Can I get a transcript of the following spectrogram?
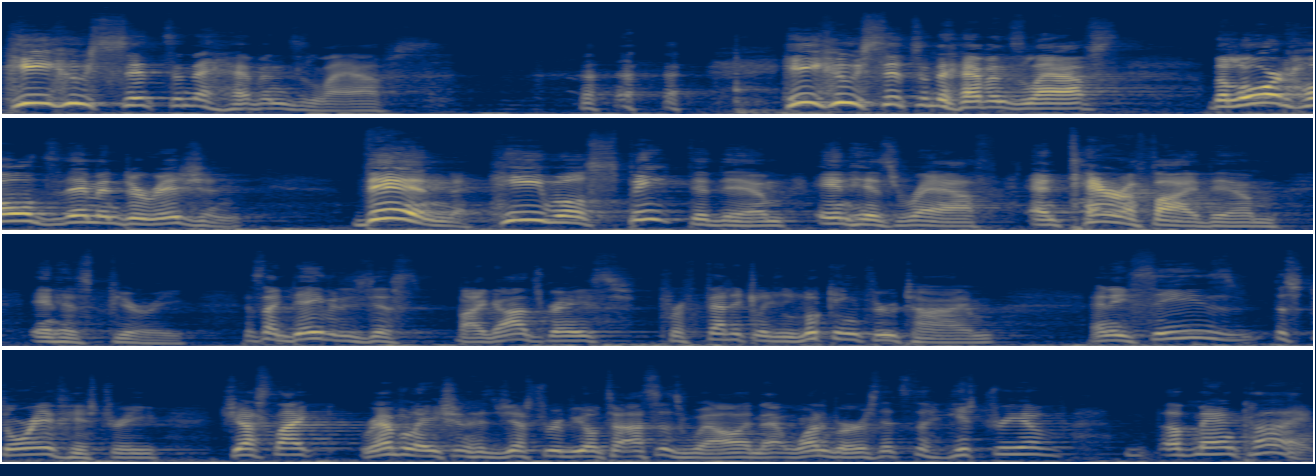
He who sits in the heavens laughs. he who sits in the heavens laughs. The Lord holds them in derision. Then he will speak to them in his wrath and terrify them in his fury. It's like David is just, by God's grace, prophetically looking through time, and he sees the story of history, just like Revelation has just revealed to us as well in that one verse. It's the history of, of mankind.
